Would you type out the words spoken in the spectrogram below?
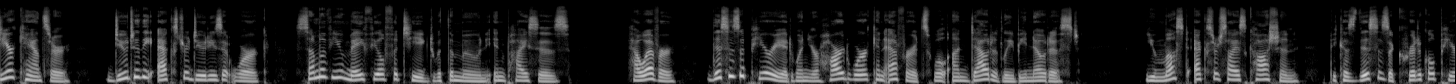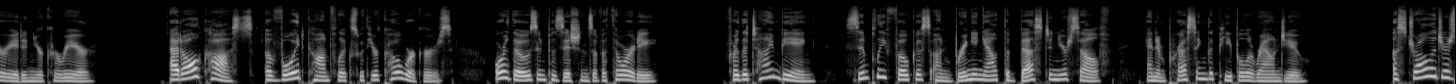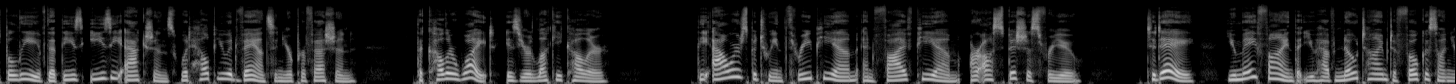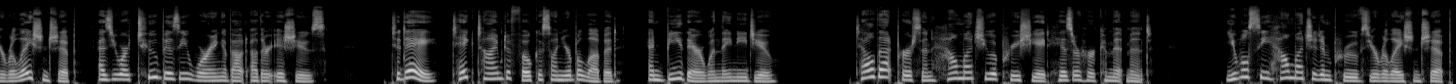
Dear Cancer, due to the extra duties at work, some of you may feel fatigued with the moon in Pisces. However, this is a period when your hard work and efforts will undoubtedly be noticed. You must exercise caution because this is a critical period in your career. At all costs, avoid conflicts with your coworkers or those in positions of authority. For the time being, simply focus on bringing out the best in yourself and impressing the people around you. Astrologers believe that these easy actions would help you advance in your profession. The color white is your lucky color. The hours between 3 p.m. and 5 p.m. are auspicious for you. Today, you may find that you have no time to focus on your relationship as you are too busy worrying about other issues. Today, take time to focus on your beloved and be there when they need you. Tell that person how much you appreciate his or her commitment. You will see how much it improves your relationship.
